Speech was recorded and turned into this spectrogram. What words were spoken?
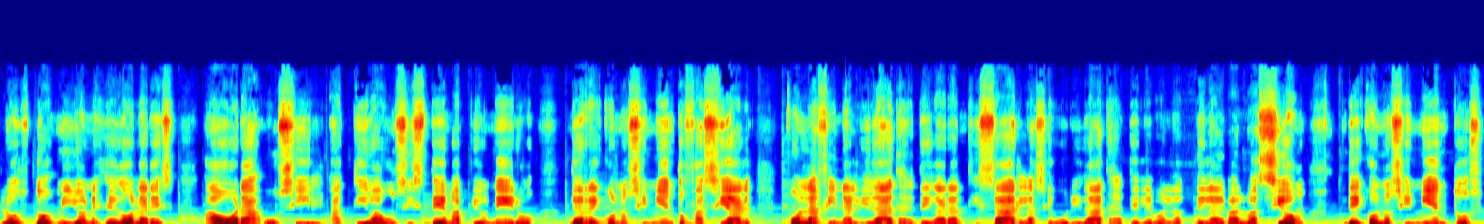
los 2 millones de dólares, ahora USIL activa un sistema pionero de reconocimiento facial con la finalidad de garantizar la seguridad de la evaluación de conocimientos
